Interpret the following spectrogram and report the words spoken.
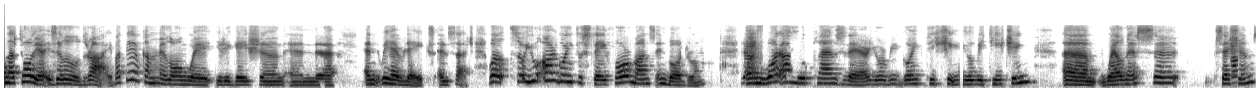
Anatolia is a little dry, but they have come a long way, irrigation and uh, and we have lakes and such. Well, so you are going to stay four months in Bodrum. Yes. And what are your plans there? You'll be going teaching. You'll be teaching um, wellness uh, sessions.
